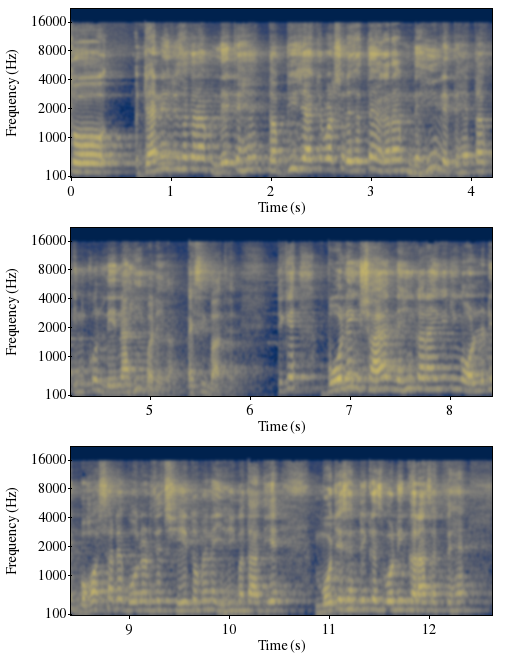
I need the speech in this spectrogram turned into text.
तो डैनिश जूस अगर आप लेते हैं, तब भी जैकेट वर्ड से ले सकते हैं। अगर आप नहीं लेते हैं, तब इनको लेना ही पड़ेगा। ऐसी बात है। ठीक है? बॉलिंग शायद नहीं कराएँगे, क्योंकि ऑलरेडी बहुत सारे बॉलर थे छः तो मैंने यही बता दिए। मोजे सेंट्रिकस बॉलिंग करा सकते हैं।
